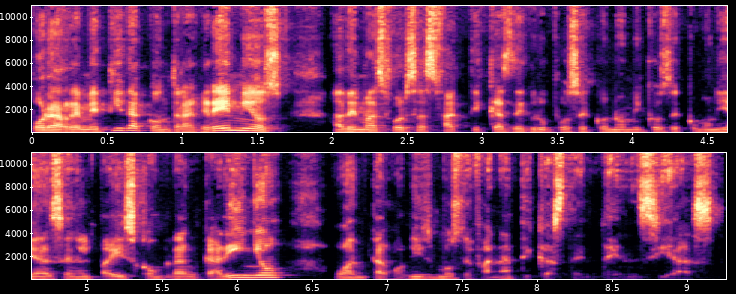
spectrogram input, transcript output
por arremetida contra gremios, además fuerzas fácticas de grupos económicos de comunidades en el país con gran cariño o antagonismos de fanáticas tendencias.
